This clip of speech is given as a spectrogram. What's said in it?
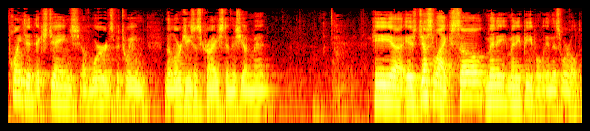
pointed exchange of words between the Lord Jesus Christ and this young man. He uh, is just like so many, many people in this world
